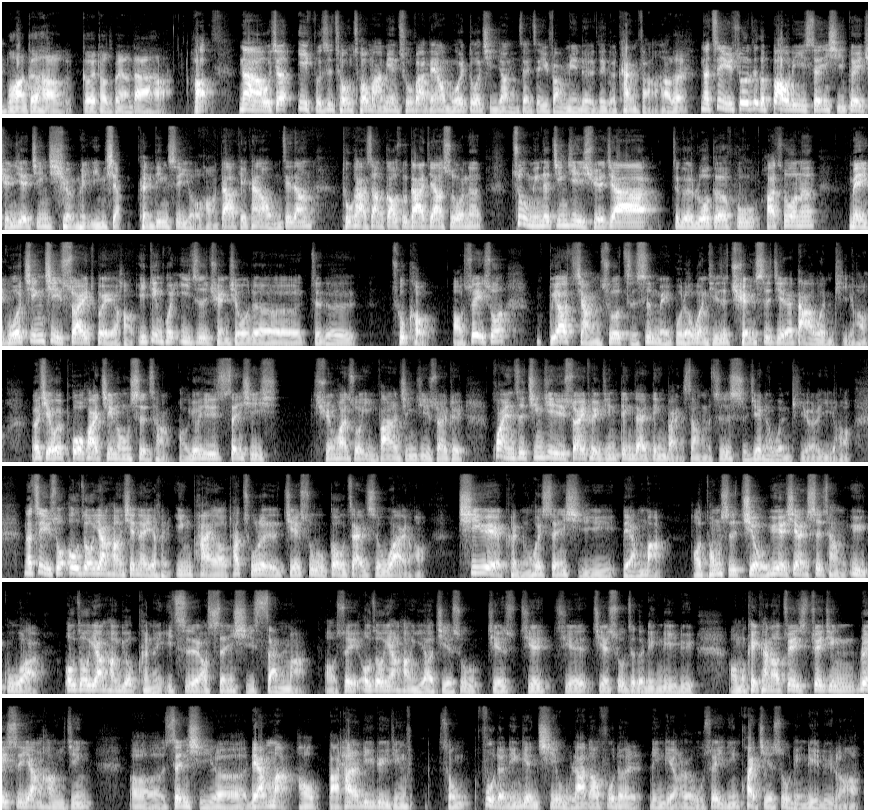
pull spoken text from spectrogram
慕驊哥好，各位投资朋友大家好。好，那我知道 If 是从筹码面出发，等一下我们会多请教你在这一方面的这个看法。好了，那至于说这个暴力升息对全世界经济有没有影响，肯定是有哈。大家可以看到我们这张图卡上告诉大家说呢，著名的经济学家这个罗格夫他说呢，美国经济衰退哈，一定会抑制全球的这个出口。哦，所以说不要讲说只是美国的问题，是全世界的大问题哈，而且会破坏金融市场，哦，尤其是升息循环所引发的经济衰退。换言之，经济衰退已经定在钉板上了，只是时间的问题而已哈。那至于说欧洲央行现在也很鹰派哦，它除了结束购债之外，哈，七月可能会升息两码，哦，同时九月现在市场预估啊。欧洲央行有可能一次要升息三码哦，所以欧洲央行也要结束结结结结束这个零利率。我们可以看到最最近瑞士央行已经呃升息了两码，好，把它的利率已经从负的零点七五拉到负的零点二五，所以已经快结束零利率了哈。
